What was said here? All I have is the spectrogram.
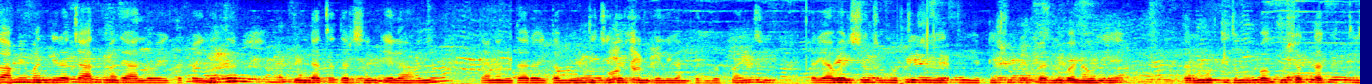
आता आम्ही मंदिराच्या आतमध्ये आलो. आहे इथं पहिलं तर पिंडाचं दर्शन केलं आम्ही. त्यानंतर इथं मूर्तीचे दर्शन केली गणपती बाप्पांची. तर या वर्षीची मूर्ती जी आहे ती टिश्यू पेपरने बनवली आहे. तर मूर्ती तुम्ही बघू शकता किती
